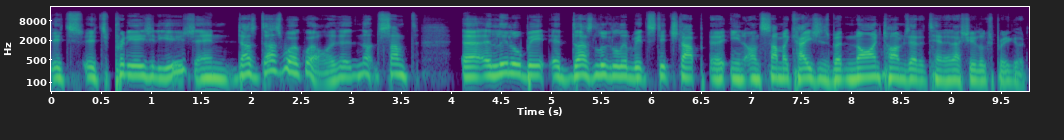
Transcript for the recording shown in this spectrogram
it's it's pretty easy to use and does does work well. It, not some uh, a little bit. It does look a little bit stitched up uh, in on some occasions, but nine times out of ten, it actually looks pretty good.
